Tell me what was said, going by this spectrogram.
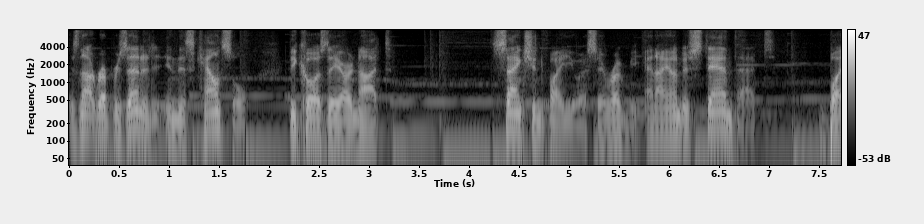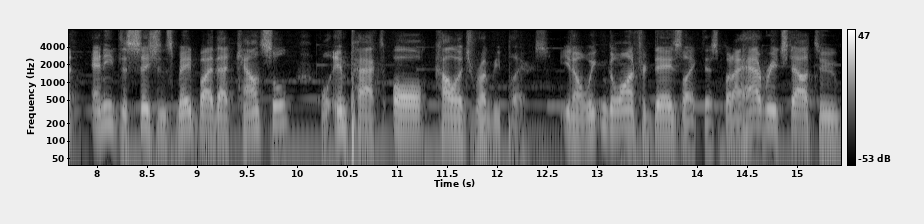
is not represented in this council because they are not sanctioned by USA Rugby. And I understand that. But any decisions made by that council will impact all college rugby players. You know, we can go on for days like this, but I have reached out to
